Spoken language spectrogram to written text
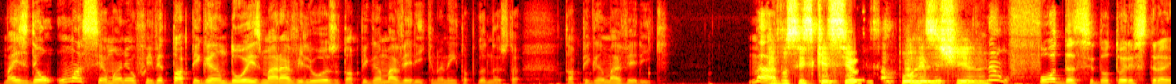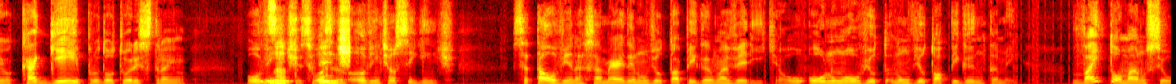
Mas deu uma semana e eu fui ver Top Gun 2 maravilhoso. Top Gun Maverick. Não é nem Top Gun 2, Top Gun Maverick. Mano, Aí você esqueceu que essa porra existia, né? Não, foda-se, Doutor Estranho. Caguei pro Doutor Estranho. Ouvinte, se você, ouvinte, é o seguinte. Você tá ouvindo essa merda e não viu Top Gun Maverick. Ou, ou não ouviu, não viu Top Gun também. Vai tomar no seu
